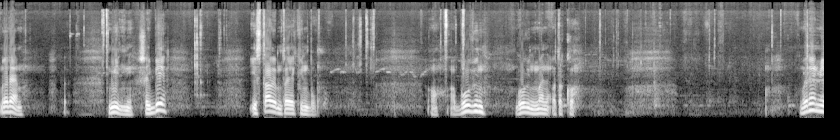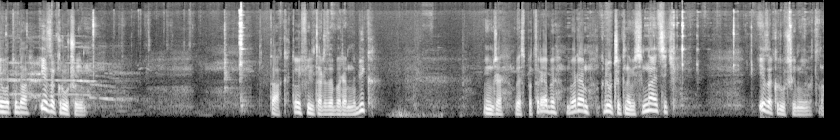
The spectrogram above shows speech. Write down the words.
Беремо мідні шайби і ставимо так, як він був. О, а був він, був він в мене отако. Беремо його туди і закручуємо. Так, той фільтр заберемо на бік. Він вже без потреби. Беремо ключик на 18 і закручуємо його туди.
